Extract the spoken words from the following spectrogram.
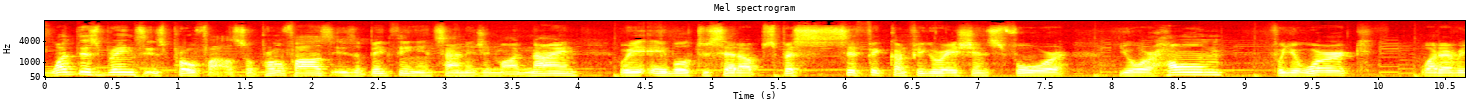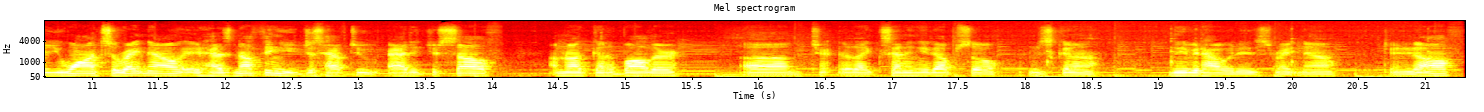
what this brings is profiles. So profiles is a big thing in CyanogenMod 9 where you're able to set up specific configurations for your home for your work whatever you want. So right now it has nothing. You just have to add it yourself. I'm not gonna bother um, like setting it up. So I'm just gonna leave it how it is right now. Turn it off.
